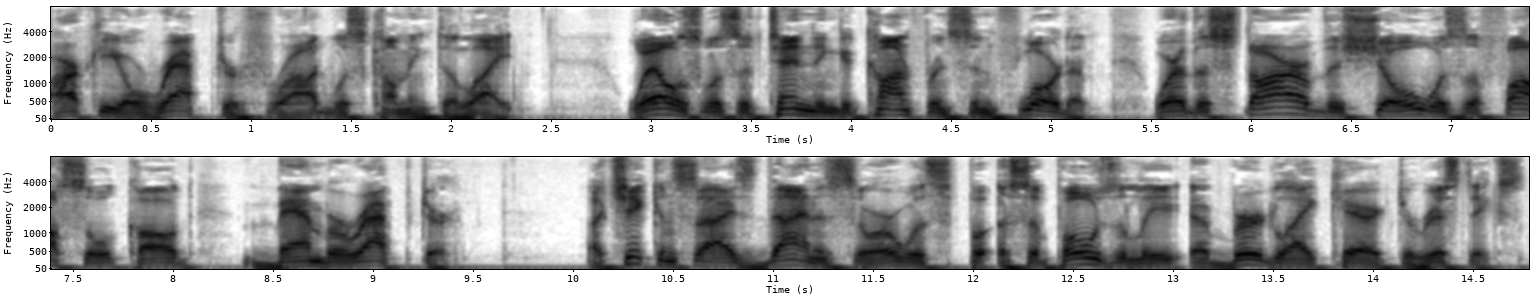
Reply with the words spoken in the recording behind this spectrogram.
Archaeoraptor fraud was coming to light. Wells was attending a conference in Florida where the star of the show was a fossil called Bambiraptor, a chicken sized dinosaur with supposedly uh, bird like characteristics.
